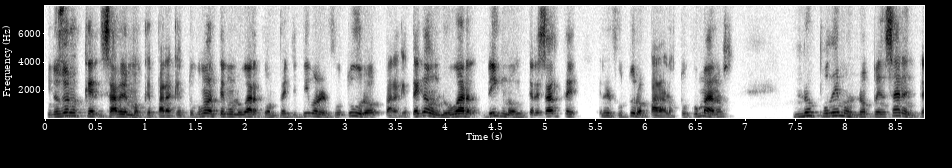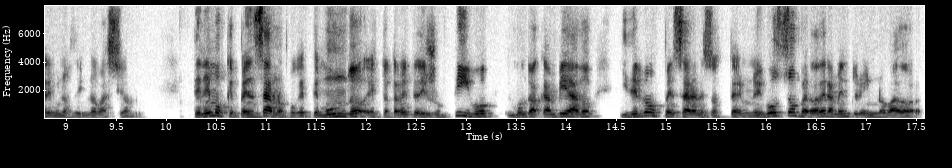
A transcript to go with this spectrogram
Y nosotros que sabemos que para que Tucumán tenga un lugar competitivo en el futuro, para que tenga un lugar digno, interesante en el futuro para los tucumanos, no podemos no pensar en términos de innovación. Tenemos que pensarnos, porque este mundo es totalmente disruptivo, el mundo ha cambiado y debemos pensar en esos términos. Y vos sos verdaderamente un innovador.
